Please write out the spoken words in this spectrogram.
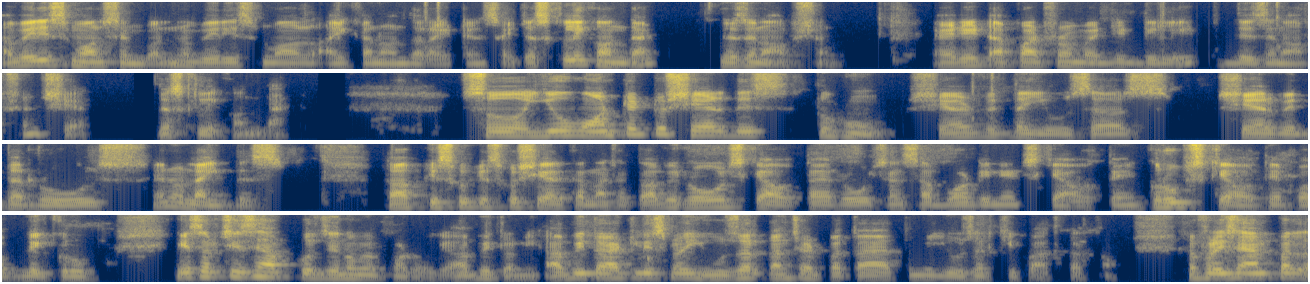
a very small symbol, a very small icon on the right hand side. Just click on that. There's an option. Edit apart from edit, delete. There's an option share. Just click on that. So you wanted to share this to whom? Share with the users, share with the roles, you know, like this. तो आप किसको किसको शेयर करना चाहते हो? अभी रोल्स क्या होता है? रोल्स एंड सबऑर्डिनेट्स क्या होते हैं? ग्रुप्स क्या होते हैं? पब्लिक ग्रुप ये सब चीज़ें आप कुछ दिनों में पढ़ोगे। अभी तो नहीं। अभी तो एटलीस्ट मैं यूज़र कंसेप्ट बताया तो मैं यूज़र की बात करता हूँ। For example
